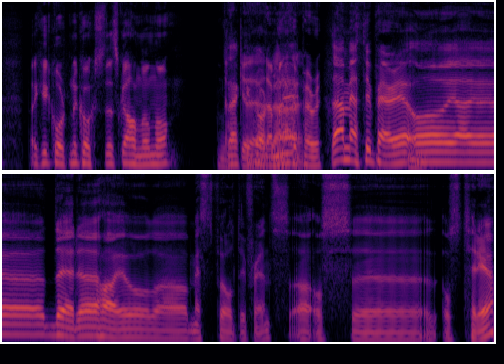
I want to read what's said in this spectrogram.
det er ikke Courtney Cox det skal handle om nå. Det er ikke Det er Matthew Perry. Det er Matthew Perry, og jeg, dere har jo da mest forhold til Friends av oss, eh, oss tre.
